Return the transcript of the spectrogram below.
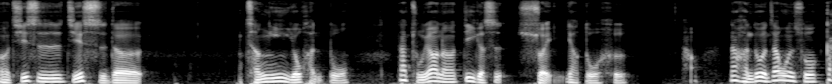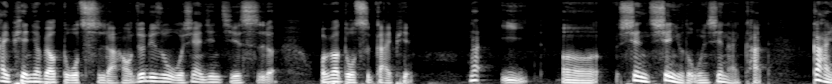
呃，其实结石的成因有很多。那主要呢，第一个是水要多喝。好，那很多人在问说钙片要不要多吃啦？哈，就例如我现在已经结石了，我要不要多吃钙片？那以呃现现有的文献来看，钙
